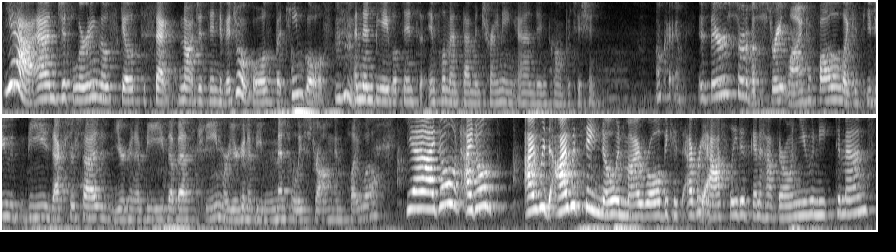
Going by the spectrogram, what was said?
Yeah, and just learning those skills to set not just individual goals, but team goals, mm-hmm. and then be able to implement them in training and in competition. Okay. Is there sort of a straight line to follow? Like if you do these exercises, you're going to be the best team or you're going to be mentally strong and play well? Yeah, I don't I don't I would I would say no in my role because every athlete is going to have their own unique demands.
